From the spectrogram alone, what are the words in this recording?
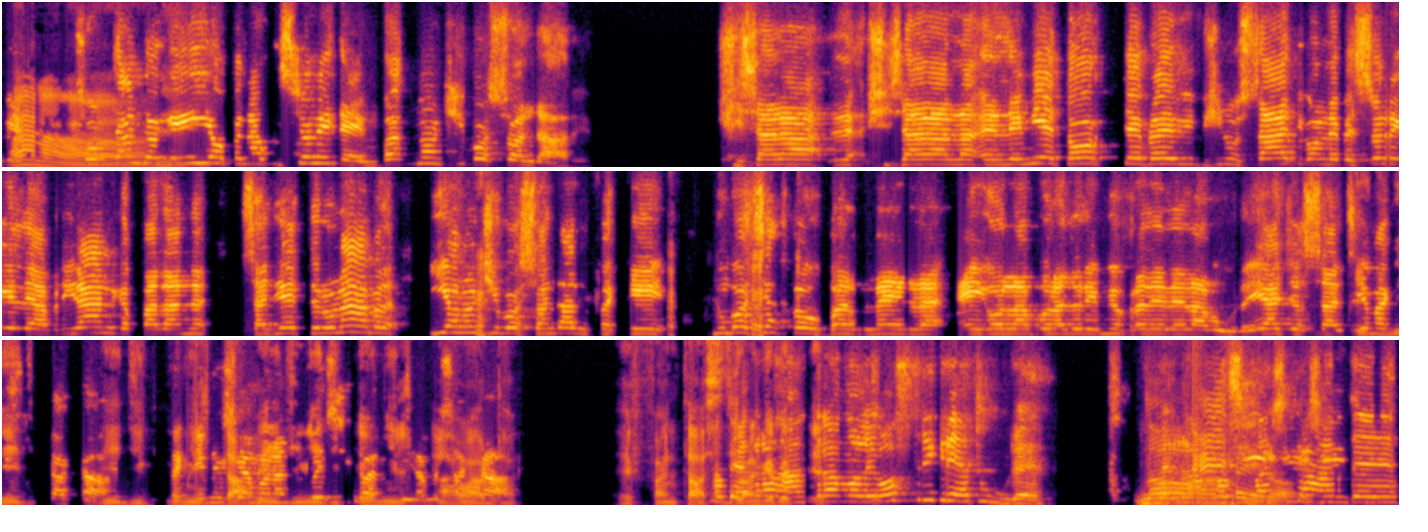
via. Ah, soltanto che vedi. io per una questione di tempo non ci posso andare. Ci sarà, ci sarà la- le mie torte proprio vicino allo stadio con le persone che le apriranno, che faranno sta direttore Napoli. Io non ci posso andare perché non posso fare Parnella e i collaboratori mio fratello lavoro. Io già sto insieme a chi sta a casa. che perché noi siamo nati questi che quartieri, è fantastico Vabbè, anche andrà- perché andranno le vostre creature. No, Verranno spostate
